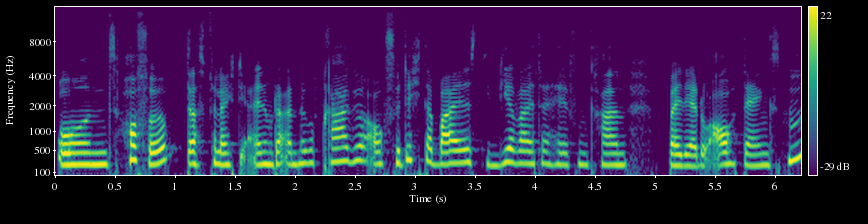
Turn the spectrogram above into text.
und hoffe, dass vielleicht die eine oder andere Frage auch für dich dabei ist, die dir weiterhelfen kann, bei der du auch denkst, hm,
